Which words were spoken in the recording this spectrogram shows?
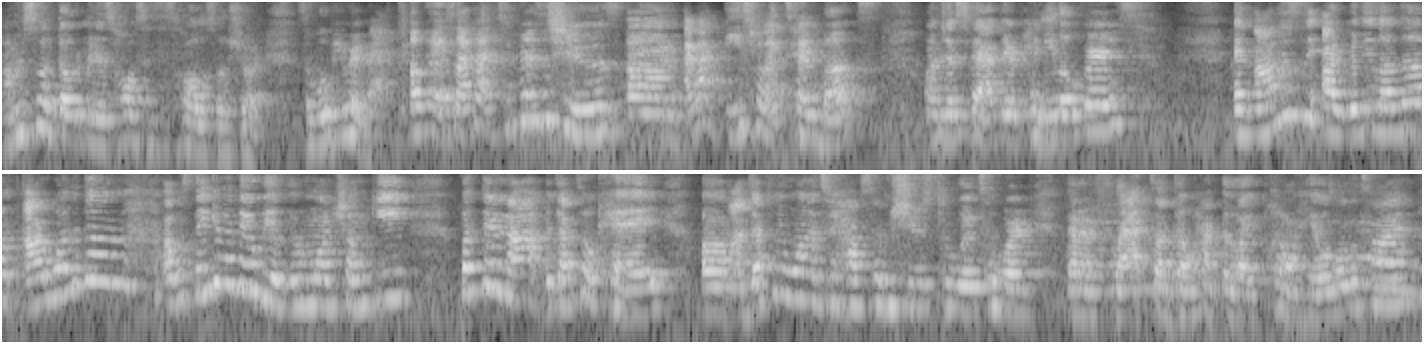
I'm just going to throw them in this haul since this haul is so short. So we'll be right back. Okay, so I got two pairs of shoes. Um, I got these for like 10 bucks on Just Fab. They're penny loafers. And honestly, I really love them. I wanted them, I was thinking that they would be a little more chunky, but they're not, but that's okay. Um, I definitely wanted to have some shoes to wear to work that are flat so I don't have to like put on heels all the time.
